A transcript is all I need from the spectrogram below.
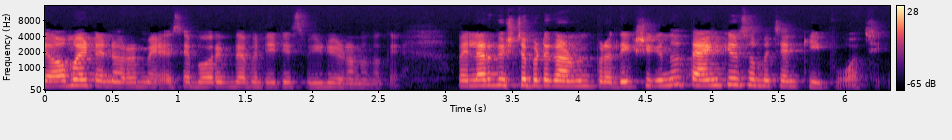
ടേമായിട്ട് തന്നെ പറയും സെബോറിക് ഡെമറ്റൈറ്റിസ് വീഡിയോ ഇടണം എന്നൊക്കെ. അപ്പോൾ എല്ലാവർക്കും ഇഷ്ടപ്പെട്ട് കാണുമെന്ന് പ്രതീക്ഷിക്കുന്നു. Thank you so much and keep watching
